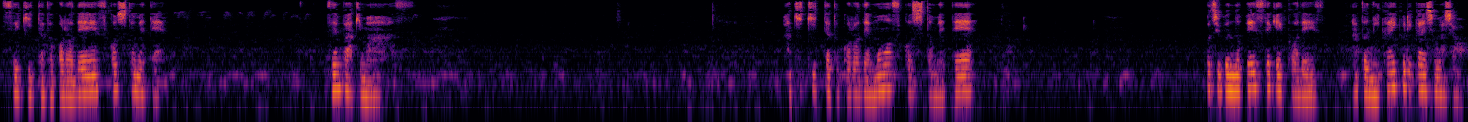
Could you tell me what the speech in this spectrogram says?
う。吸い切ったところで少し止めて、全部吐きます。吐き切ったところでもう少し止めて、ご自分のペースで結構です。あと2回繰り返しましょう。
